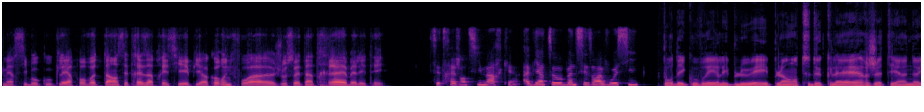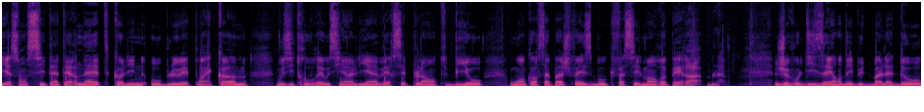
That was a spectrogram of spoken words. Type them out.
Merci beaucoup Claire pour votre temps, c'est très apprécié. Puis encore une fois, euh, je vous souhaite un très bel été. C'est très gentil Marc. À bientôt, bonne saison à vous aussi. Pour découvrir les bleuets et plantes de Claire, jetez un œil à son site internet collineaubleuet.com. Vous y trouverez aussi un lien vers ses plantes bio ou encore sa page Facebook facilement repérable. Je vous le disais en début de balado,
